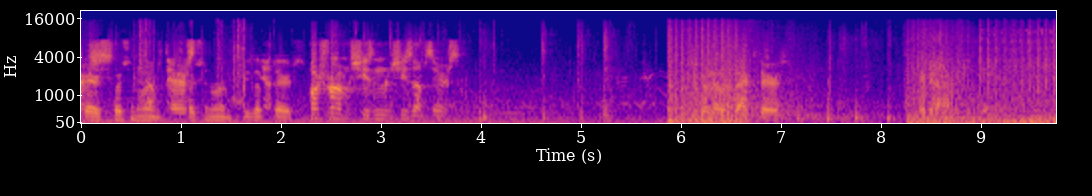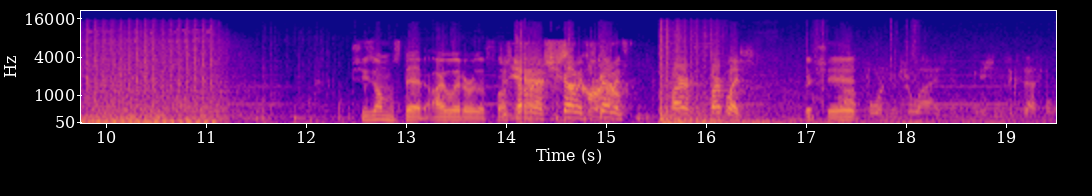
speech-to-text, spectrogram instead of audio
upstairs. She's Pushing room. upstairs. Pushing room. She's Yeah. upstairs. Push room. She's in. She's upstairs. Just go down the back stairs. Maybe not. She's almost dead. I lit her the fuck. Just Yeah, coming. She's she's coming. She's coming. courthouse. Fire. Fireplace. Good shit. Op 4 neutralized. Mission successful.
